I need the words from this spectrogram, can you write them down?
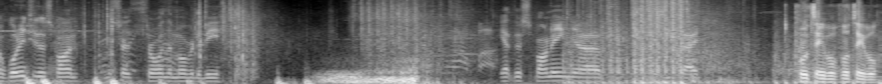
I'm going into their spawn. I'm gonna start throwing them over to B. Yeah, they're spawning uh B side. Pool table, pool table.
